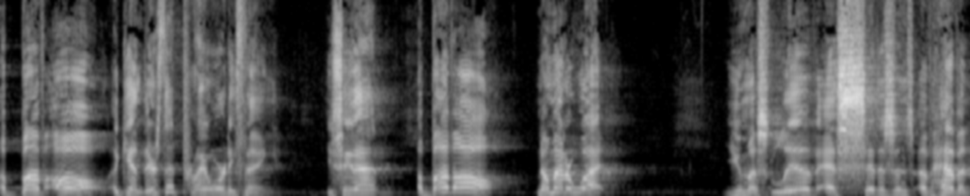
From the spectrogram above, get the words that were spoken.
Above all, again, there's that priority thing. You see that? Above all, no matter what, you must live as citizens of heaven,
